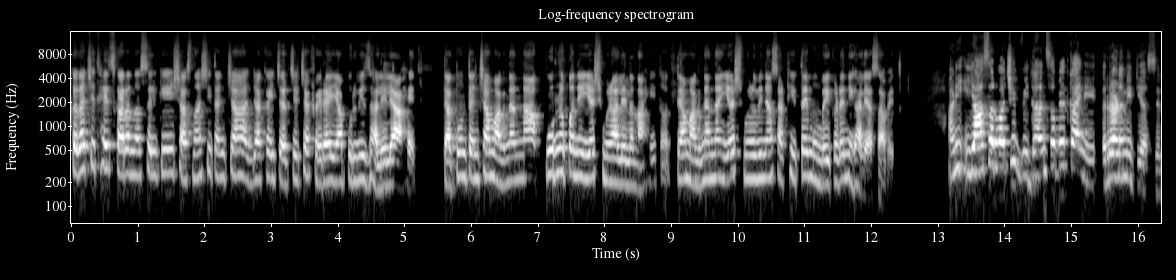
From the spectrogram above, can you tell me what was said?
कदाचित हेच कारण असेल की शासनाशी त्यांच्या ज्या काही चर्चेच्या फेऱ्या यापूर्वी झालेल्या आहेत. त्यातून त्यांच्या मागण्यांना पूर्णपणे यश मिळालेलं नाही तर त्या मागण्यांना यश मिळविण्यासाठी ते मुंबईकडे निघाले असावेत. आणि या सर्वाची विधानसभेत काय नि- रणनीती असेल.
